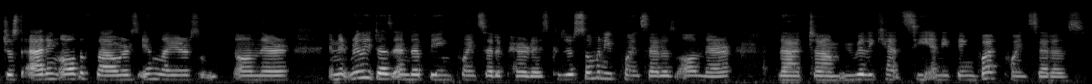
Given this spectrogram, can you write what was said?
just adding all the flowers in layers on there. And it really does end up being poinsettia paradise because there's so many poinsettias on there that um, you really can't see anything but poinsettias.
